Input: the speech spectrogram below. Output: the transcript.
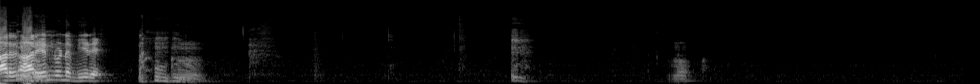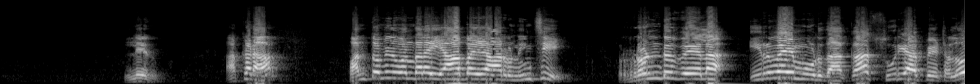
ఆరు ఆరేళ్ళు ఉండే మీరే. లేదు. అక్కడ పంతొమ్మిది వందల యాభై ఆరు నుంచి రెండు వేల ఇరవై మూడు దాకా సూర్యాపేటలో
